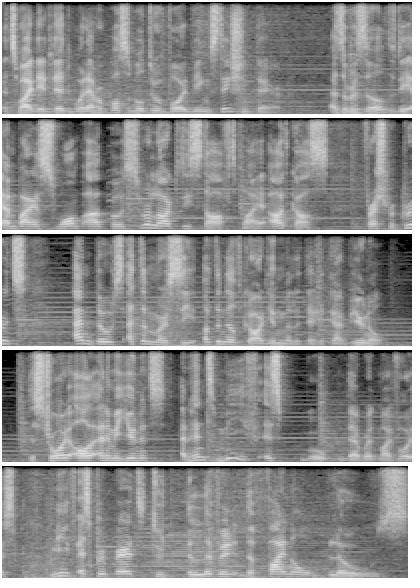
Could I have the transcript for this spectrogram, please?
That's why they did whatever possible to avoid being stationed there. As a result, the Empire's swamp outposts were largely staffed by outcasts, fresh recruits, and those at the mercy of the Nilfgaardian military tribunal. Destroy all enemy units, and hence Meve is... oh, there went my voice. Meve is prepared to deliver the final blows.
